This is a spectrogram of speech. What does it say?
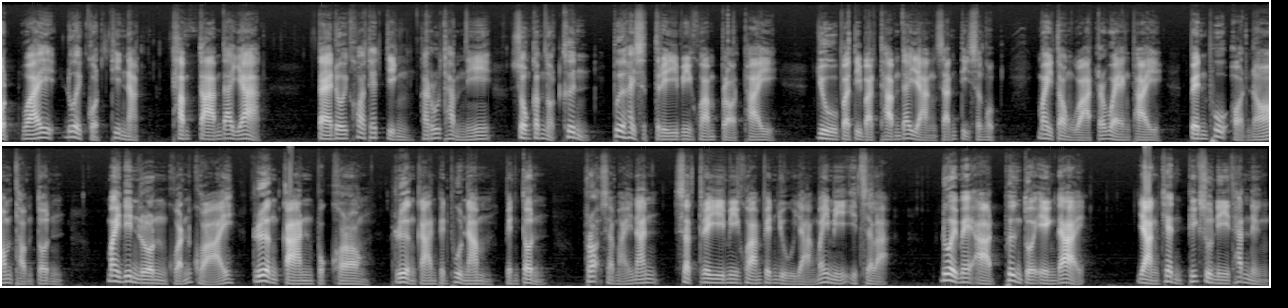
กดไว้ด้วยกฎที่หนัก ทำตามได้ยาก แต่โดยข้อเท็จจริงครุธรรมนี้ทรงกำหนดขึ้นเพื่อให้สตรีมีความปลอดภัย อยู่ปฏิบัติธรรมได้อย่างสันติสงบ ไม่ต้องหวาดระแวงภัย เป็นผู้อ่อนน้อมถ่อมตน ไม่ดิ้นรนขวนขวาย เรื่องการปกครอง เรื่องการเป็นผู้นำเป็นต้น เพราะสมัยนั้นสตรีมีความเป็นอยู่อย่างไม่มีอิสระ ด้วยไม่อาจพึ่งตัวเองได้ อย่างเช่น ภิกษุณีท่านหนึ่ง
